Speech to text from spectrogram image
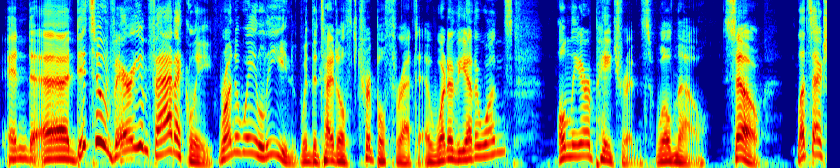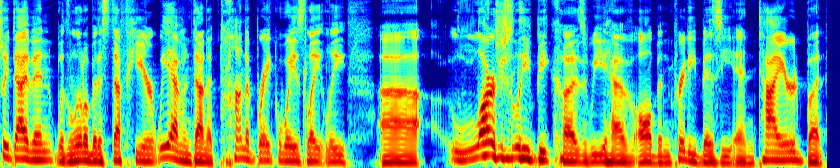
and uh, did so very emphatically. Runaway lead with the title Triple Threat. And what are the other ones? Only our patrons will know. So, let's actually dive in with a little bit of stuff here. We haven't done a ton of breakaways lately. Uh, largely because we have all been pretty busy and tired, but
